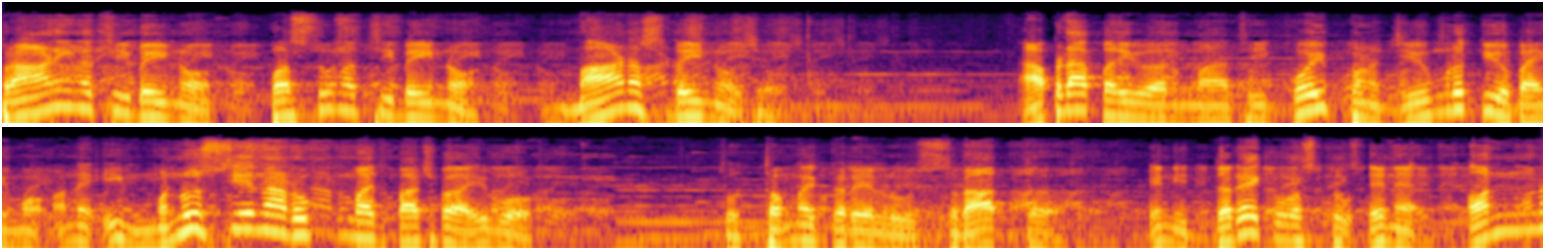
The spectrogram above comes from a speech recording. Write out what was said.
પ્રાણી નથી બન્યો પશુ નથી બન્યો માણસ બન્યો છે. આપણા પરિવારમાંથી કોઈ પણ જીવ મૃત્યુ પામ્યો અને એ મનુષ્યના રૂપમાં જ પાછો આવ્યો, તો તમે કરેલું શ્રાદ્ધ, એની દરેક વસ્તુ એને અન્ન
